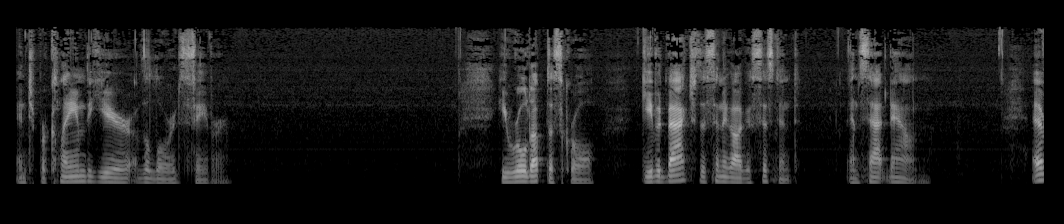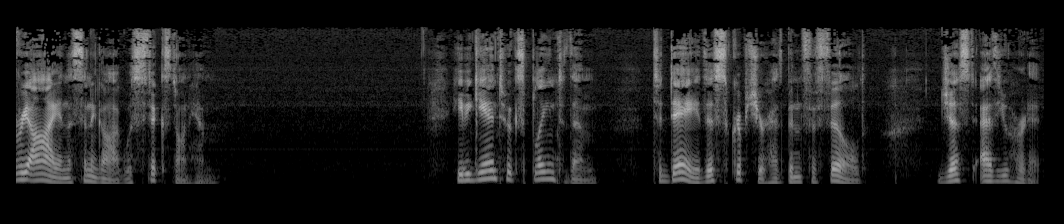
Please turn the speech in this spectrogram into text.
and to proclaim the year of the Lord's favor. He rolled up the scroll, gave it back to the synagogue assistant, and sat down. Every eye in the synagogue was fixed on him. He began to explain to them, Today this scripture has been fulfilled, just as you heard it.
